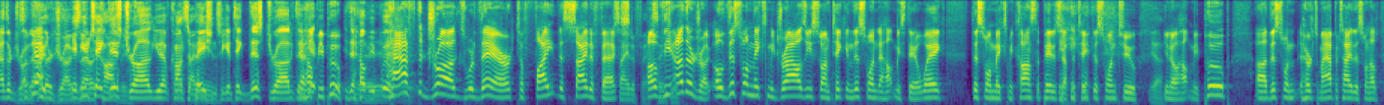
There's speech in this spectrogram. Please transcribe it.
other drugs. the other drugs If you take this drug, you have That's what I constipation. So you can take this drug to, To help get- you poop. To help you poop. half the drugs were there to fight the side effects, Side effects, of the you. other drug. Oh, this one makes me drowsy, so I'm taking this one to help me stay awake. This one makes me constipated, so I have to take this one to, Yeah. you know, help me poop. Uh, this one hurts my appetite. This one helps.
